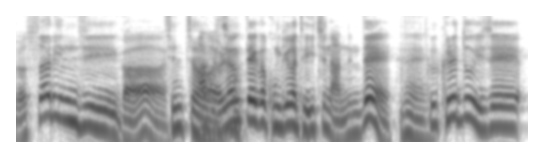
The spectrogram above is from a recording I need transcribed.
몇 살인지가 진짜. 아, 연령대가 공개가 돼 있지는 않는데 네. 그 그래도 이제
